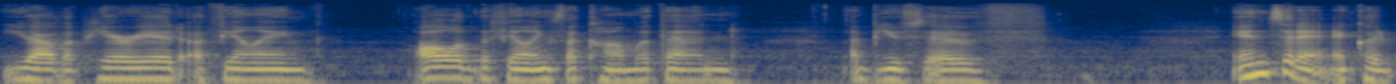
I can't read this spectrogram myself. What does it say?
you have a period of feeling all of the feelings that come with an abusive incident. It could,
